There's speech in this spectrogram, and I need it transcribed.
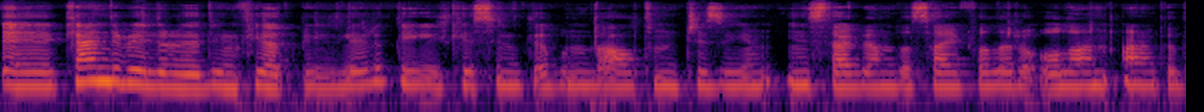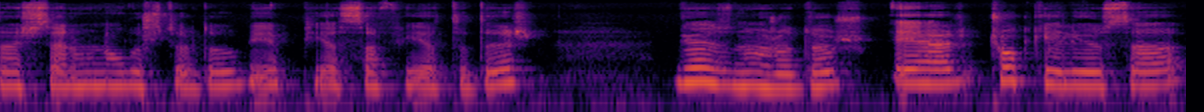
e, kendi belirlediğim fiyat bilgileri değil kesinlikle bunu da altını çizeyim. Instagram'da sayfaları olan arkadaşlarımın oluşturduğu bir piyasa fiyatıdır. Göz nurudur. Eğer çok geliyorsa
